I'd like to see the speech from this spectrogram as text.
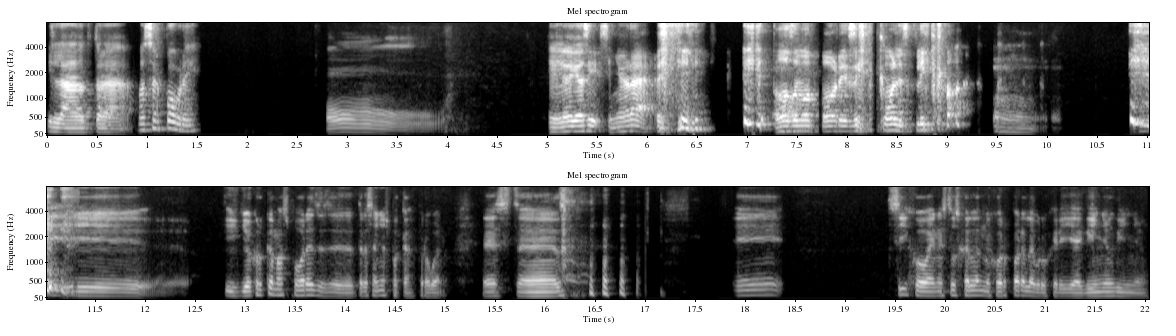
Y la doctora, va a ser pobre. Oh. Y le digo así, señora, todos somos pobres, ¿cómo le explico? Oh. Y, y, yo creo que más pobres desde tres años para acá, pero bueno. Este. eh, Sí, joven, estos jalan mejor para la brujería. Guiño, guiño.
